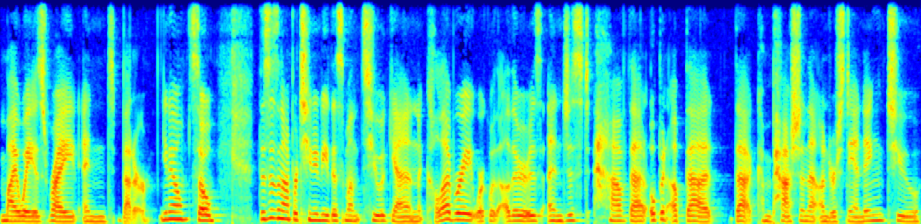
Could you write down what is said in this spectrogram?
my way is right and better, you know? So, this is an opportunity this month to again collaborate, work with others, and just have that open up that that compassion, that understanding to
